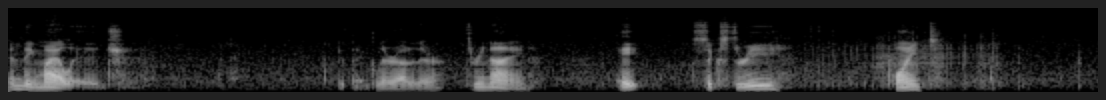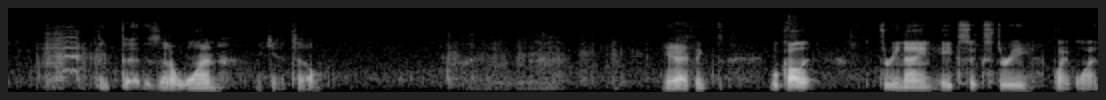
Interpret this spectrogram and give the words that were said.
ending mileage. Get that glare out of there. 39863 point. I think that is that a one? I can't tell. Yeah, I think we'll call it 39863.1.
